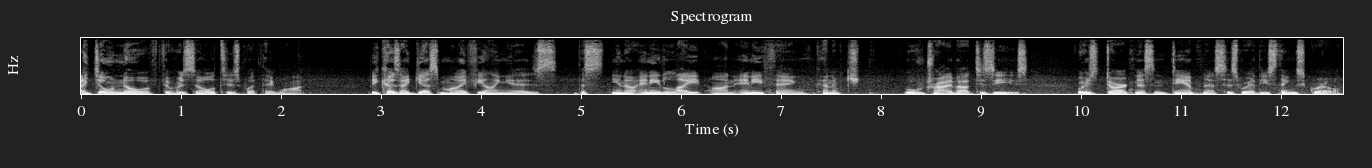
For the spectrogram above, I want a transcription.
I don't know if the result is what they want because I guess my feeling is this, you know, any light on anything kind of will drive out disease, whereas darkness and dampness is where these things grow.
